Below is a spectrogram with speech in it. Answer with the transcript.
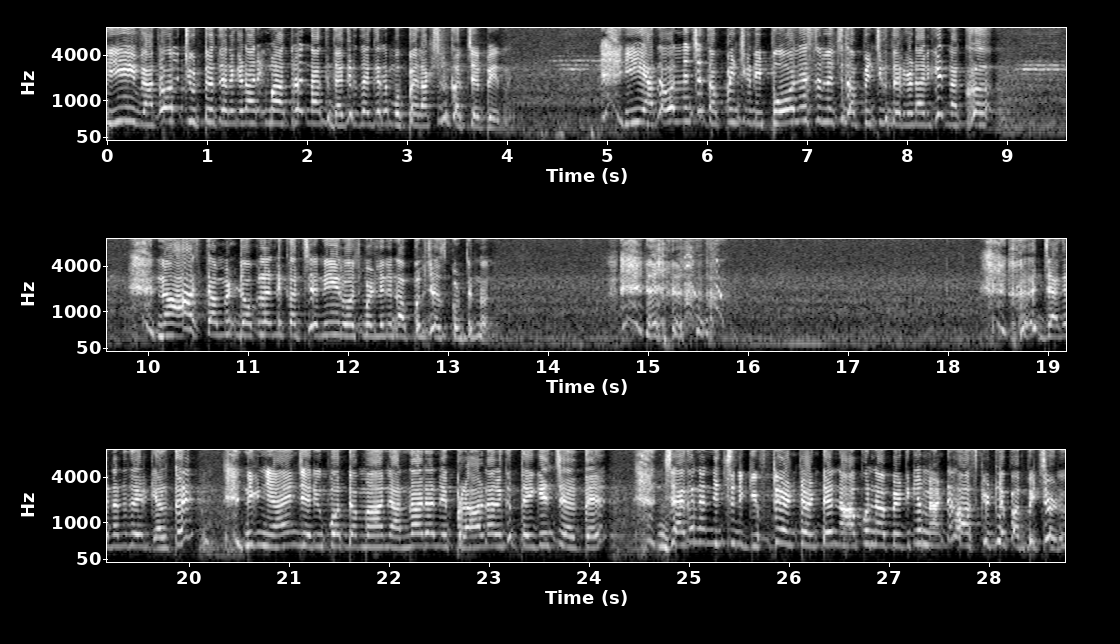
ఈ వెధవల చుట్టూ తిరగడానికి మాత్రం నాకు దగ్గర దగ్గర ముప్పై లక్షలు ఖర్చు అయిపోయింది. ఈ వెధవల నుంచి తప్పించుకుని ఈ పోలీసుల నుంచి తప్పించుకు తిరగడానికి నాకు నా ఆస్తి డబ్బులన్నీ ఖర్చు అని ఈ రోజు మళ్ళీ నేను అప్పులు చేసుకుంటున్నాను. జగన్ అన్న దగ్గరికి వెళ్తే నీకు న్యాయం జరిగిపోద్దమ్మా అని అన్నారని ప్రాణాలకు తెగించి వెళ్తే జగన్ అన్న ఇచ్చిన గిఫ్ట్ ఏంటంటే నాకు నా బిడ్డకి మెంటల్ హాస్పిటల్ పంపించాడు.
